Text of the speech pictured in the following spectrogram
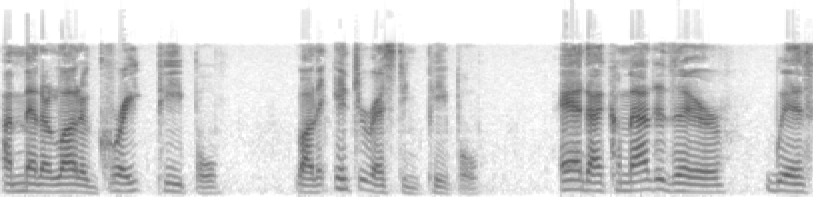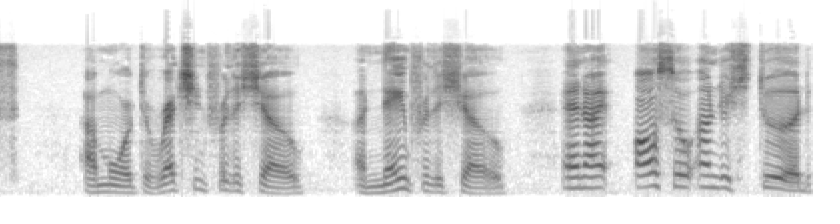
I met a lot of great people, a lot of interesting people, and I come out of there with a more direction for the show, a name for the show, and I also understood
